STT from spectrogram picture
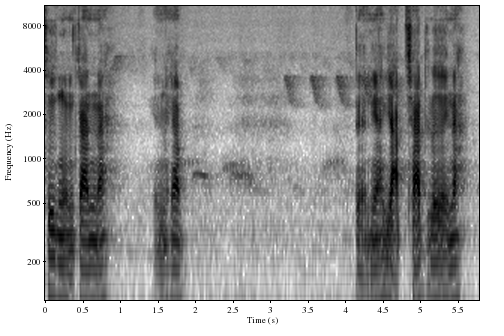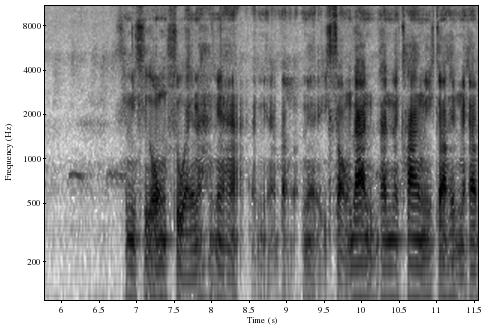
ครึ่งเหมือนกันนะ เห็นไหมครับ แต่เนี้ยหยาบชัดเลยนะอันนี้คือองค์สวยนะเนี่ยฮะเนี่ยแบบเนี่ยอีกสองด้านด้านข้างนี้ก็เห็นไหมครับ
